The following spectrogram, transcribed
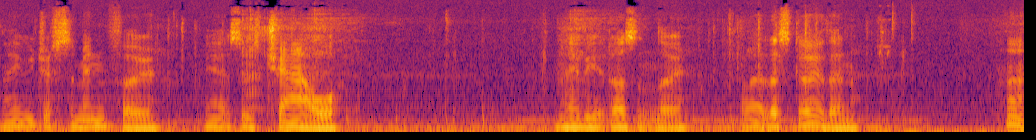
Maybe just some info. Yeah, it says chow. Maybe it doesn't though. Right, let's go then. Huh.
